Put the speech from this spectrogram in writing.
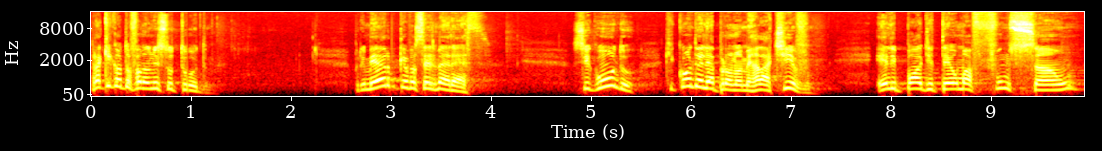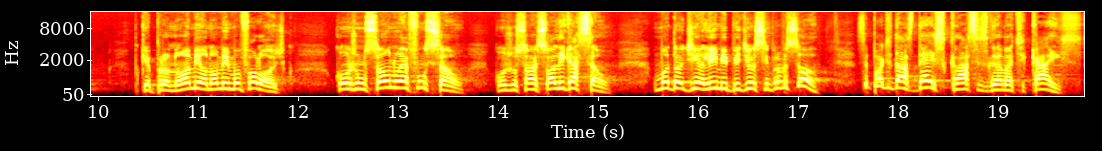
Para que, que eu estou falando isso tudo? Primeiro, porque vocês merecem. Segundo, que quando ele é pronome relativo, ele pode ter uma função, porque pronome é o um nome morfológico. Conjunção não é função, conjunção é só ligação. Uma doidinha ali me pediu assim, professor, você pode dar as 10 classes gramaticais?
